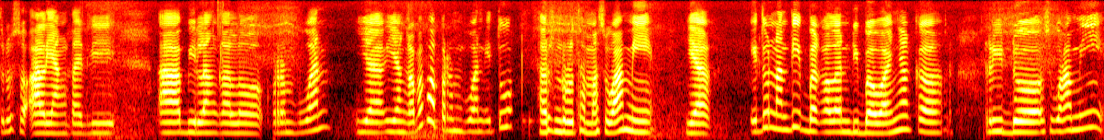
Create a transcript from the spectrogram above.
Terus soal yang tadi uh, bilang kalau perempuan ya ya nggak apa-apa perempuan itu harus nurut sama suami. Ya itu nanti bakalan dibawanya ke ridho suami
